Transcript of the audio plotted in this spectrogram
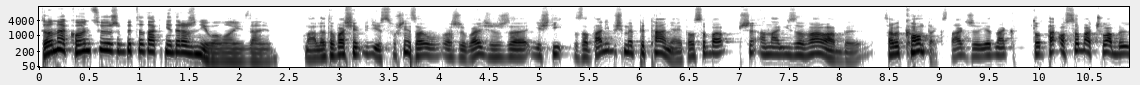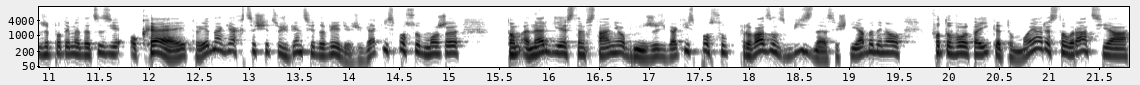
to na końcu już by to tak nie drażniło moim zdaniem. No ale to właśnie, widzisz, słusznie zauważyłeś, że jeśli zadalibyśmy pytania i ta osoba przeanalizowałaby cały kontekst, tak, że jednak to ta osoba czułaby, że podejmie decyzję, ok, to jednak ja chcę się coś więcej dowiedzieć, w jaki sposób może tą energię jestem w stanie obniżyć, w jaki sposób prowadząc biznes, jeśli ja będę miał fotowoltaikę, to moja restauracja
